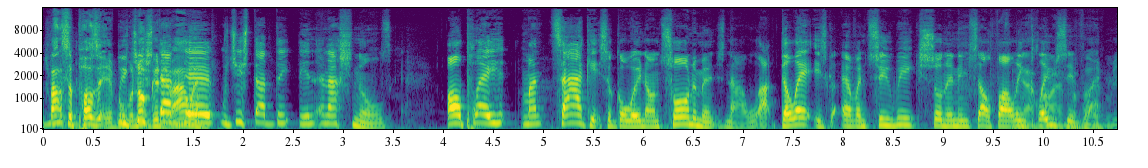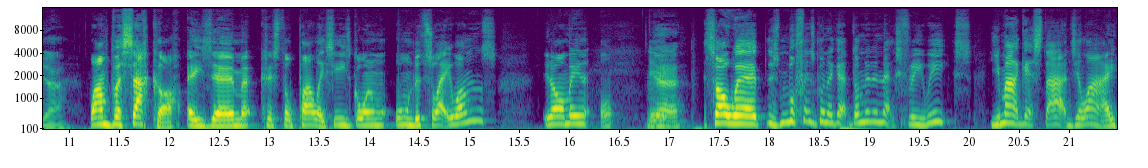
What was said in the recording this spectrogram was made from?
That's a positive, but we we're not just going to. had, Are uh, we just had the, the internationals. All play man, targets are going on tournaments now. Like De Ligt is having two weeks, sunning himself all we? inclusively. Yeah. Wan Bissaka is um, at Crystal Palace. He's going under 21s. You know what I mean? Uh, Yeah. So uh, there's nothing's going to get done in the next three weeks. You might get started July.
